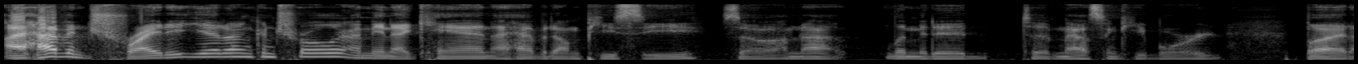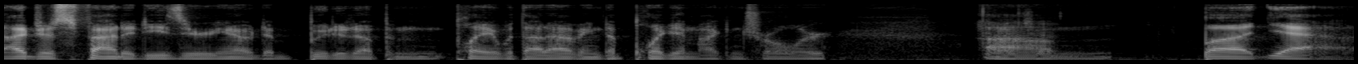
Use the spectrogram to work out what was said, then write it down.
I haven't tried it yet on controller. I mean, I can. I have it on PC, so I'm not limited to mouse and keyboard. But I just found it easier, you know, to boot it up and play it without having to plug in my controller. Gotcha. Um, but yeah,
